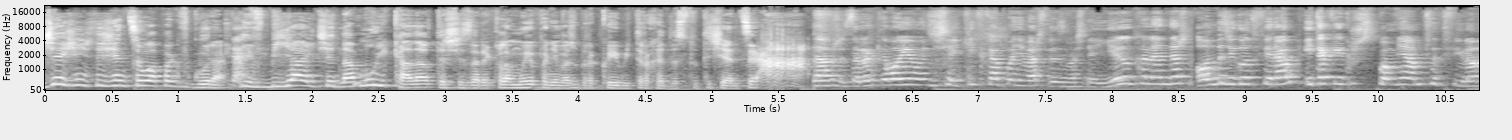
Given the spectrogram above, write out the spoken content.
10 tysięcy łapek w górę. Tak. I wbijajcie na mój kanał, też się zareklamuję, ponieważ brakuje mi trochę do 100 tysięcy. A! Dobrze, zareklamujemy dzisiaj Kitka, ponieważ to jest właśnie jego kalendarz, on będzie go otwierał i tak jak już wspomniałam przed chwilą,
